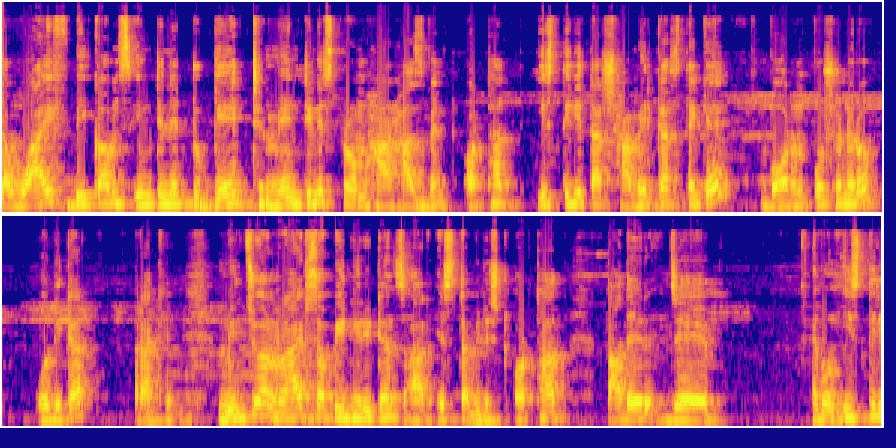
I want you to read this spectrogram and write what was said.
the wife becomes intellect to get maintenance from her husband অর্থাৎ স্ত্রী তার স্বামীর কাছ থেকে বরণ পোষণেরও অধিকার রাখে। Mutual rights of inheritance are established অর্থাৎ তাদের যে, এবং স্ত্রী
